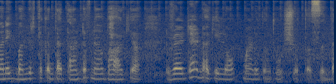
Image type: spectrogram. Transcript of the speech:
ಮನೆಗೆ ಬಂದಿರತಕ್ಕಂಥ ತಾಂಡವನ ಭಾಗ್ಯ ರೆಡ್ ಹ್ಯಾಂಡ್ ಆಗಿ ಲಾಕ್ ಮಾಡೋದಂತೂ ಶ್ರುತ ಸಿದ್ಧ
